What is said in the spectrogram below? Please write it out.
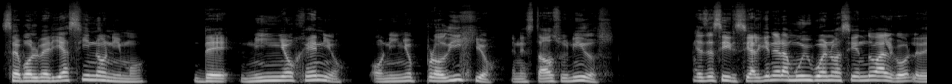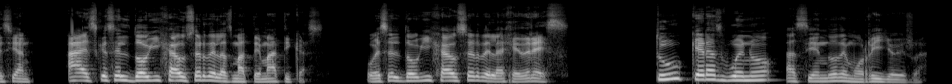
se volvería sinónimo de niño genio o niño prodigio en Estados Unidos. Es decir, si alguien era muy bueno haciendo algo, le decían, ah, es que es el Doggy Hauser de las matemáticas, o es el Doggy Hauser del ajedrez. ¿Tú qué eras bueno haciendo de morrillo, Isra?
